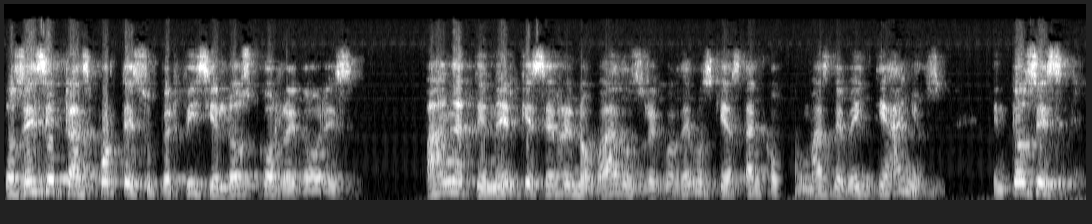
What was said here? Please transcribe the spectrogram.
Entonces, ese transporte de superficie, los corredores, van a tener que ser renovados. Recordemos que ya están como más de 20 años. Entonces,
